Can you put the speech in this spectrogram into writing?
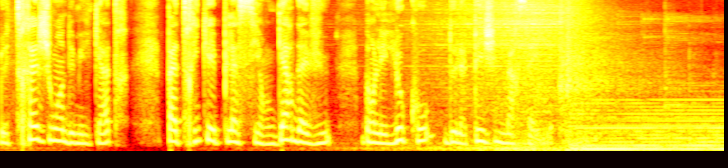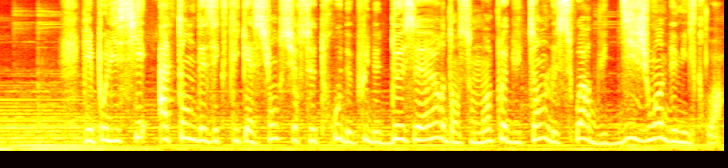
Le 13 juin 2004, Patrick est placé en garde à vue dans les locaux de la PJ de Marseille. Les policiers attendent des explications sur ce trou de plus de deux heures dans son emploi du temps le soir du 10 juin 2003.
